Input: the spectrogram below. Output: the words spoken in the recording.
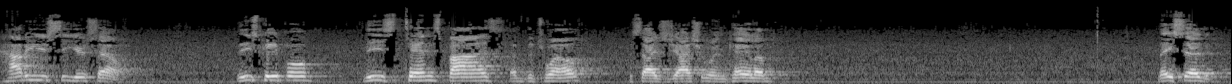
How do you see yourself? These people, these ten spies of the twelve, besides Joshua and Caleb, they said,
